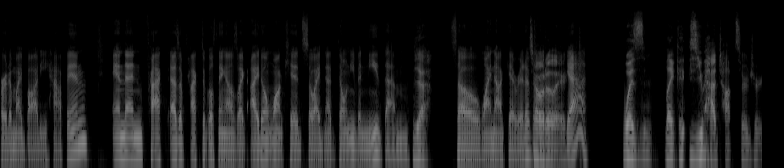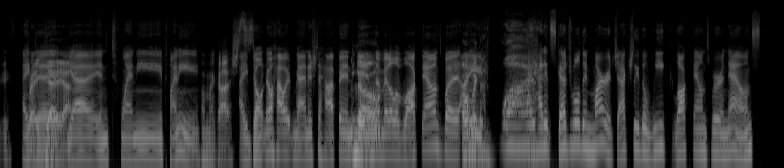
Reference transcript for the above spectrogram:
part of my body happen. And then as a practical thing, I was like, I don't want kids, so I don't even need them. yeah. So why not get rid of Totally. it? Totally. Yeah, Was Yeah. like because you had top surgery, I right? did. Yeah, yeah. yeah. in 2020. Oh my gosh. I don't know how it managed to happen in the middle of lockdowns, but Oh I my god. What? I had it scheduled in March. Actually, the week lockdowns were announced,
